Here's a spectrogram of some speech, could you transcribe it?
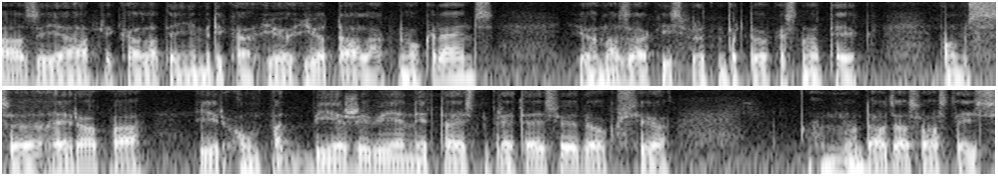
Āzijā, Āfrikā, Latvijā, jo, jo tālāk no Ukrainas, jo mazāk izpratne par to, kas notiek mums uh, Eiropā. Ir, un pat bieži vien ir taisni pretējs viedoklis, jo nu, daudzās valstīs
